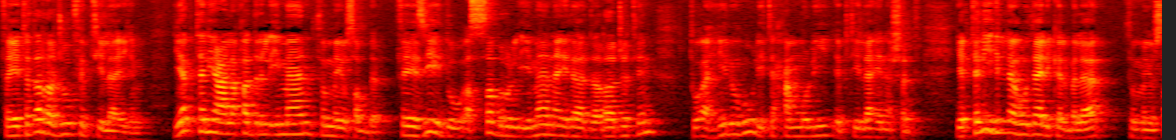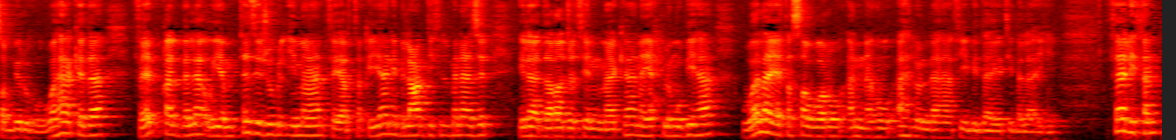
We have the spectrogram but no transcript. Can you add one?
فيتدرج في ابتلائهم. يبتلي على قدر الإيمان ثم يصبر فيزيد الصبر الإيمان إلى درجة تؤهله لتحمل ابتلاء أشد. يبتليه الله ذلك البلاء ثم يصبره. وهكذا فيبقى البلاء يمتزج بالإيمان فيرتقيان بالعبد في المنازل إلى درجة ما كان يحلم بها ولا يتصور أنه أهل لها في بداية بلائه. ثالثا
